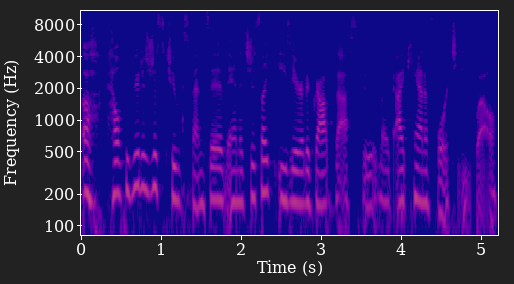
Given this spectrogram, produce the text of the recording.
oh, healthy food is just too expensive and it's just like easier to grab fast food. Like I can't afford to eat well.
